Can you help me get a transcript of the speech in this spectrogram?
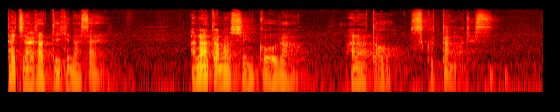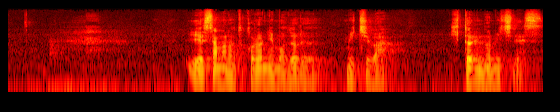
立ち上がっていきなさい。あなたの信仰があなたを救ったのです。イエス様のところに戻る道は一人の道です。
